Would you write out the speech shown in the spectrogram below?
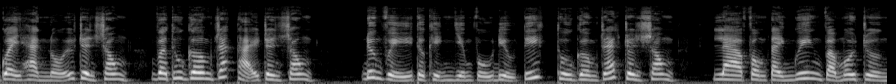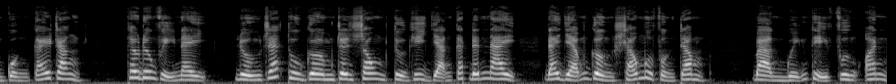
quầy hàng nổi trên sông và thu gom rác thải trên sông. Đơn vị thực hiện nhiệm vụ điều tiết thu gom rác trên sông là Phòng Tài nguyên và Môi trường quận Cái Răng. Theo đơn vị này, lượng rác thu gom trên sông từ khi giãn cách đến nay đã giảm gần 60%. Bà Nguyễn Thị Phương Oanh,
